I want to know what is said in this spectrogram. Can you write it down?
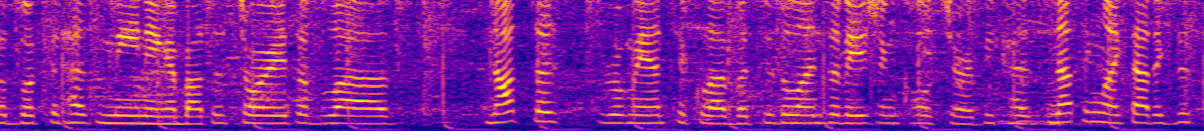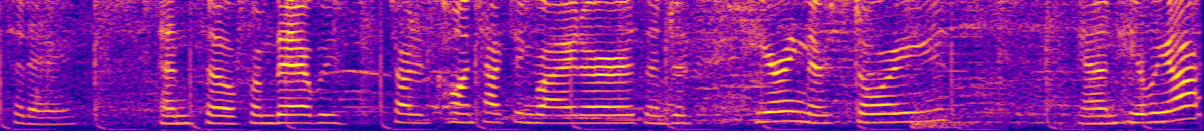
a book that has meaning, about the stories of love, not just romantic love, but through the lens of Asian culture, because nothing like that exists today. And so from there, we started contacting writers and just hearing their stories, and here we are.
